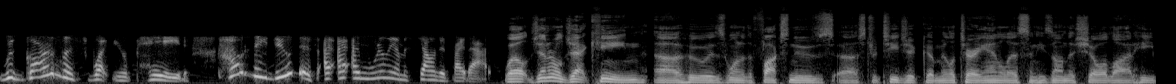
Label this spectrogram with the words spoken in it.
regardless what you're paid, how do they do this? I, am really I'm astounded by that. Well, General Jack Keane, uh, who is one of the Fox News uh, strategic uh, military analysts, and he's on this show a lot. He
